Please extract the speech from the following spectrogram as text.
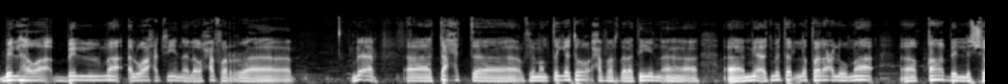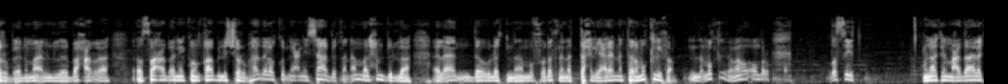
بالهواء بالماء، الواحد فينا لو حفر آه بئر آه تحت آه في منطقته حفر 30 آه 100 آه، متر لطلع له ماء قابل للشرب لأنه ماء البحر صعب أن يكون قابل للشرب. هذا لو كنا يعني سابقا أما الحمد لله الآن دولتنا مفرت لنا التحلية علينا ترى مكلفة مكلفة ما هو أمر بسيط. ولكن مع ذلك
